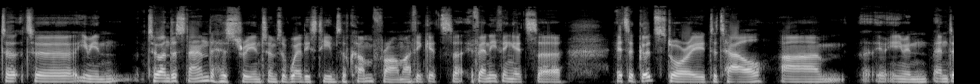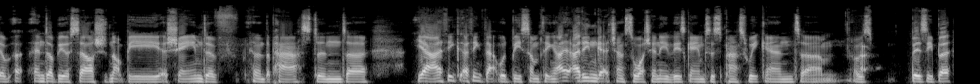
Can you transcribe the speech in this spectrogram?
to to you mean to understand the history in terms of where these teams have come from. I think it's uh, if anything, it's a it's a good story to tell. Um, I mean, NWSL should not be ashamed of kind of the past and. Uh, yeah, I think I think that would be something. I, I, didn't get a chance to watch any of these games this past weekend. Um, I was busy, but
